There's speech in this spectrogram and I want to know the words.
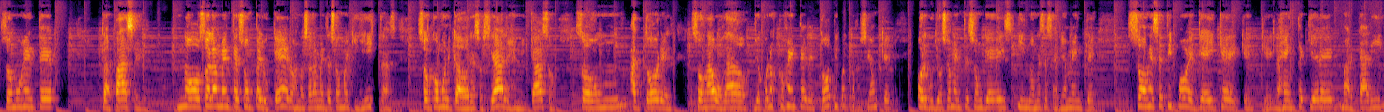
somos gente capaces, no solamente son peluqueros, no solamente son maquillistas, son comunicadores sociales en mi caso, son actores, son abogados. Yo conozco gente de todo tipo de profesión que orgullosamente son gays y no necesariamente son ese tipo de gay que, que, la gente quiere marcar y,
